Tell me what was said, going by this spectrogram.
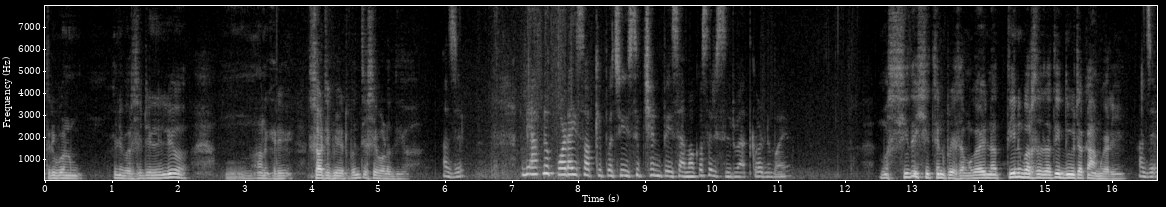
त्रिभुवन युनिभर्सिटीले लियो। अनिखेरि सर्टिफिकेट पनि त्यसैबाट दियो। हजुर। अनि आफ्नो पढाइ सकेपछि शिक्षण पेसामा कसरी सुरुवात गर्नुभयो? म सिधै शिक्षण पेसामा गइनँ तिन वर्ष जति दुईवटा काम गरेँ। हजुर।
